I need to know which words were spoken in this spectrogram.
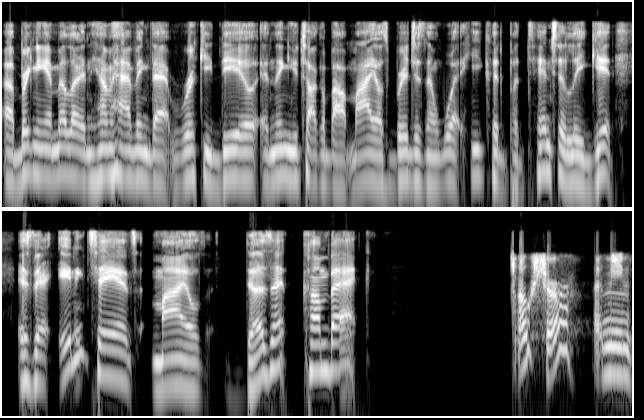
uh, bringing in Miller and him having that rookie deal, and then you talk about Miles Bridges and what he could potentially get, is there any chance Miles doesn't come back? Oh, sure. I mean,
